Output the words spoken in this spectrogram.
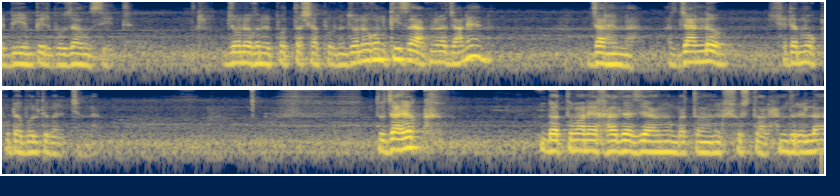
যে বিএনপির বোঝা উচিত। জনগণের প্রত্যাশা পূর্ণ। জনগণ কী চায়, আপনারা জানেন? জানেন না। আর জানলেও সেটা মুখ ফুটা বলতে পারছেন না। তো যাই হোক, বর্তমানে খালেদা জিয়া বর্তমানে অনেক সুস্থ, আলহামদুলিল্লাহ।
